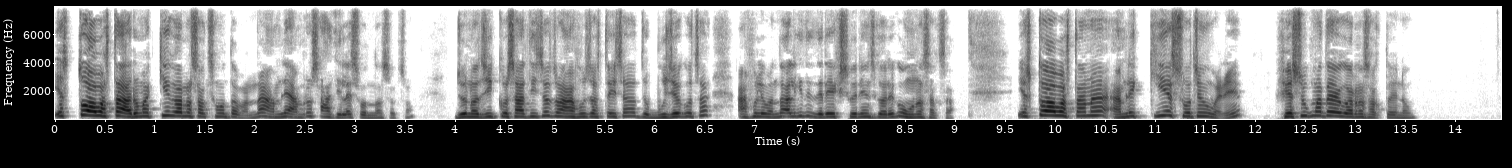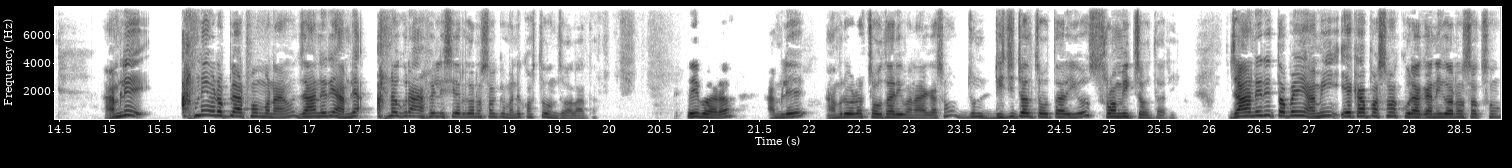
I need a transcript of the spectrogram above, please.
यस्तो अवस्थाहरूमा के गर्न सक्छौँ त भन्दा हामीले हाम्रो साथीलाई सोध्न सक्छौँ। जो नजिकको साथी छ जो आफू जस्तै छ जो बुझेको छ आफूले भन्दा अलिकति धेरै एक्सपिरियन्स गरेको हुनसक्छ। यस्तो अवस्थामा हामीले के सोच्यौँ भने फेसबुकमा त यो गर्न सक्दैनौँ। हामीले आफ्नै एउटा प्लेटफर्म बनायौँ जहाँनिर हामीले आफ्नो कुरा आफैले सेयर गर्न सक्यौँ भने कस्तो हुन्छ होला त? त्यही भएर हामीले हाम्रो एउटा चौतारी बनाएका छौँ जुन डिजिटल चौतारी हो श्रमिक चौतारी। जहाँनिर तपाईँ हामी एक आपसमा कुराकानी गर्न सक्छौँ।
